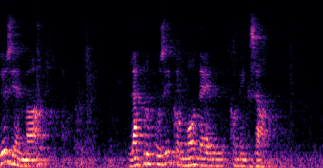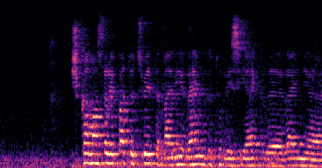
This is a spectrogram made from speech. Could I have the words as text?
Deuxièmement, la proposer comme modèle, comme exemple. Je ne commencerai pas tout de suite Marie, reine de tous les siècles, règne euh,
